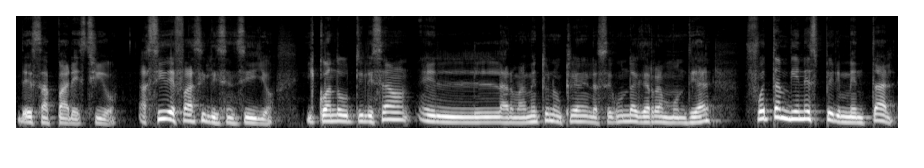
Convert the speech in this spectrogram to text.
desapareció. Así de fácil y sencillo. Y cuando utilizaron el armamento nuclear en la Segunda Guerra Mundial, fue también experimental,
